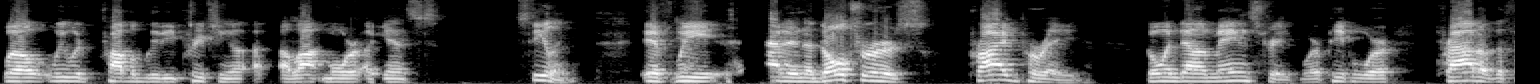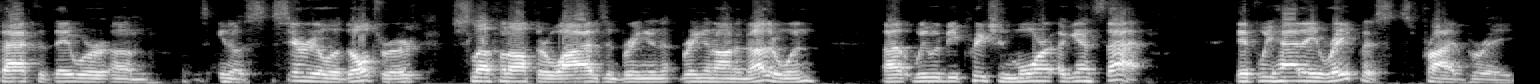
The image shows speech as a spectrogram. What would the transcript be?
well, we would probably be preaching a, a lot more against stealing. If we had an adulterer's pride parade going down Main Street where people were proud of the fact that they were, um, you know, serial adulterers, sloughing off their wives and bringing bringing on another one, uh, we would be preaching more against that. If we had a rapist's pride parade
